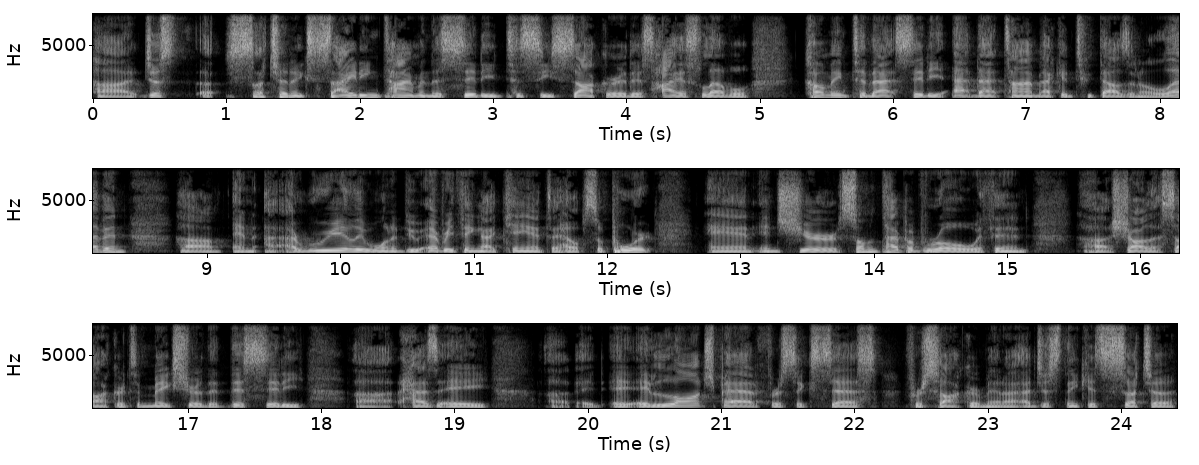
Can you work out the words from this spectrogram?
Uh, just uh, such an exciting time in the city to see soccer at its highest level coming to that city at that time back in 2011. Um, and I, I really want to do everything I can to help support and ensure some type of role within uh, Charlotte soccer to make sure that this city uh, has a, uh, a, a launch pad for success for soccer, man. I, I just think it's such a,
